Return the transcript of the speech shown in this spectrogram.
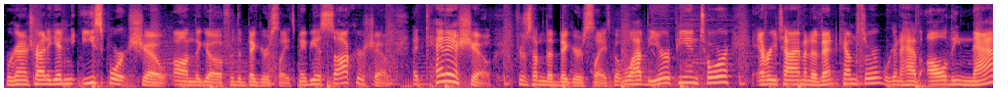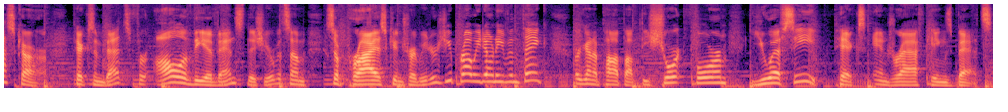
We're going to try to get an esports show on the go for the bigger slates, maybe a soccer show, a tennis show for some of the bigger slates. But we'll have the European Tour every time an event comes through. We're going to have all the NASCAR picks and bets for all of the events this year with some surprise contributors you probably don't even think are going to pop up. The short form UFC picks and DraftKings bets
